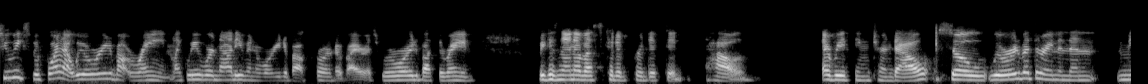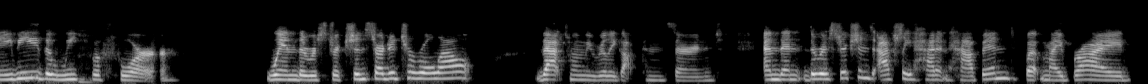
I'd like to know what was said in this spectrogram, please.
two weeks before that, we were worried about rain. Like we were not even worried about coronavirus. We were worried about the rain because none of us could have predicted how everything turned out. So we were worried about the rain, and then maybe the week hmm. before when the restrictions started to roll out, that's when we really got concerned. And then the restrictions actually hadn't happened, but my bride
